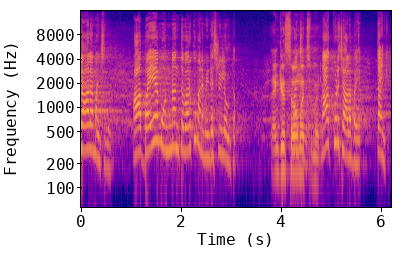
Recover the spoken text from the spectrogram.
చాలా మంచిది. ఆ భయం ఉన్నంత వరకు మనం ఇండస్ట్రీలో ఉంటాం. థ్యాంక్ యూ సో మచ్ నాకు కూడా చాలా భయం. థ్యాంక్ యూ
